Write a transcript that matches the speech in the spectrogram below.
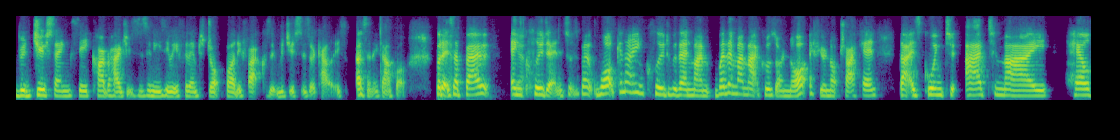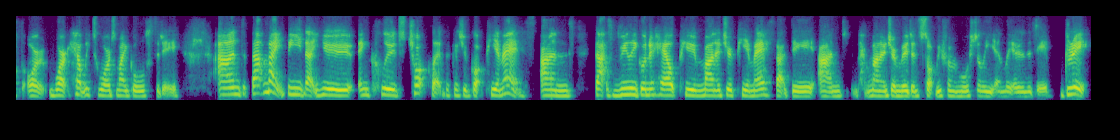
reducing, say, carbohydrates is an easy way for them to drop body fat because it reduces their calories, as an example. But it's about Yeah. including. So it's about what can I include within my within my macros or not, if you're not tracking, that is going to add to my health or work help me towards my goals today. And that might be that you include chocolate because you've got PMS and that's really going to help you manage your PMS that day and manage your mood and stop you from emotionally eating later in the day. Great.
